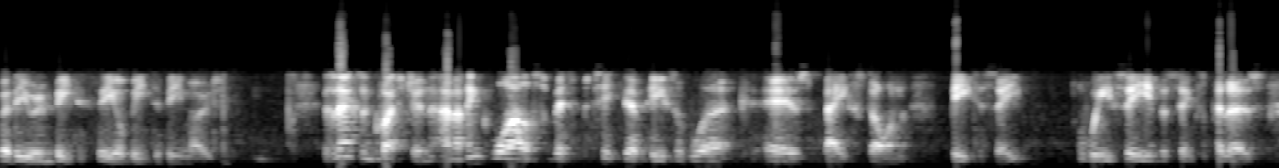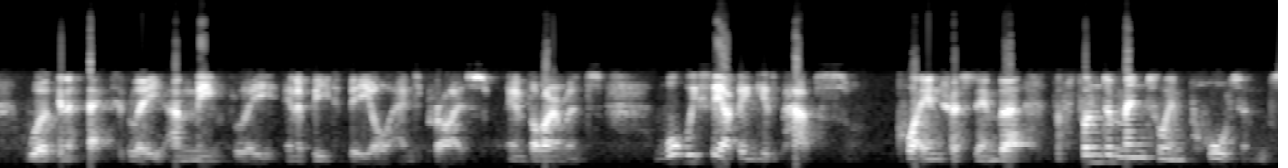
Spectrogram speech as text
whether you're in B2C or B2B mode? It's an excellent question, and I think whilst this particular piece of work is based on B2C, we see the six pillars working effectively and meaningfully in a B2B or enterprise environment. What we see, I think, is perhaps quite interesting, that the fundamental importance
